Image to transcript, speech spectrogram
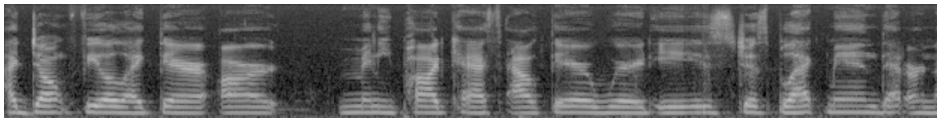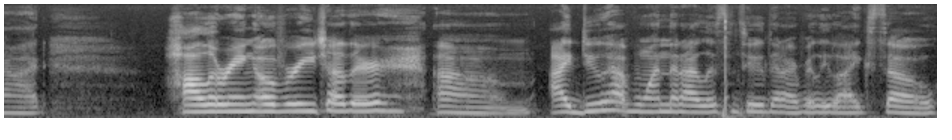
I don't feel like there are many podcasts out there where it is just black men that are not hollering over each other. Um, I do have one that I listen to that I really like, so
